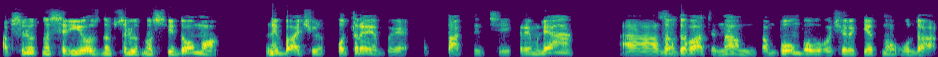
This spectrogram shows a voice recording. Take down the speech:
абсолютно серйозно, абсолютно свідомо не бачу потреби в тактиці Кремля а, завдавати нам там бомбового чи ракетного удару.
